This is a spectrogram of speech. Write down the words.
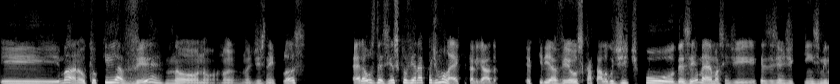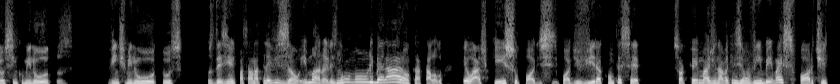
E, mano, o que eu queria ver no, no, no, no Disney Plus era os desenhos que eu via na época de moleque, tá ligado? Eu queria ver os catálogos de, tipo, desenho mesmo, assim, de aqueles desenhos de 15 minutos, 5 minutos, 20 minutos, os desenhos que passavam na televisão. E, mano, eles não, não liberaram o catálogo. Eu acho que isso pode, pode vir a acontecer. Só que eu imaginava que eles iam vir bem mais forte,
